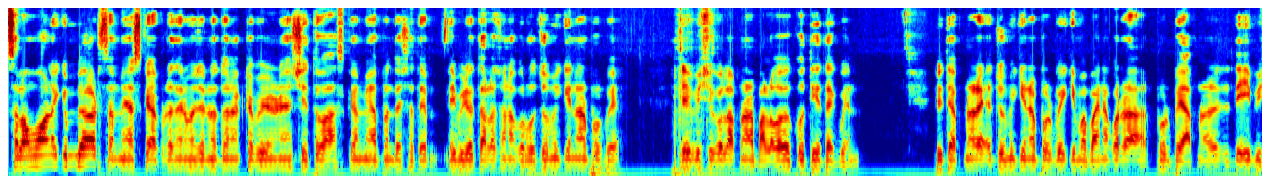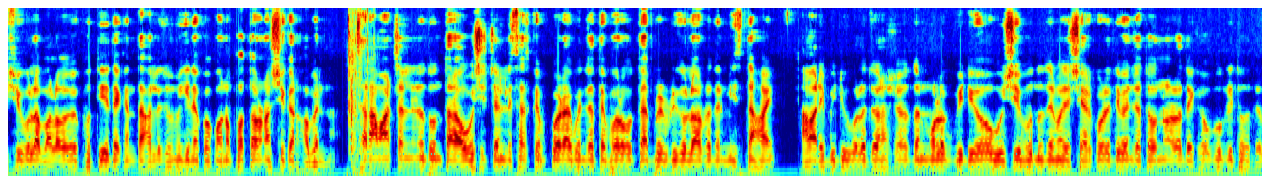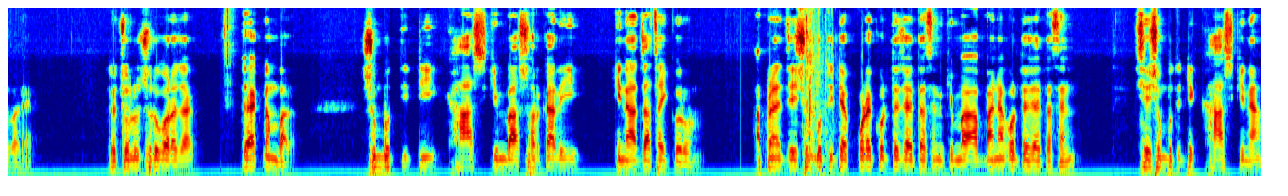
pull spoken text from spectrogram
আসসালামু আলাইকুম ভিউয়ার্স, আমি আজকে আপনাদের মাঝে নতুন একটা ভিডিও নিয়ে আসছি। তো আজকে আমি আপনাদের সাথে এই ভিডিওতে আলোচনা করব জমি কেনার পূর্বে যে বিষয়গুলো আপনারা ভালোভাবে খতিয়ে দেখবেন। যদি আপনারা জমি কেনার পূর্বে কিংবা বায়না করার পূর্বে আপনারা যদি এই বিষয়গুলো ভালোভাবে খতিয়ে দেখেন, তাহলে জমি কিনে কখনো প্রতারণার শিকার হবেন না। যারা আমার চ্যানেলে নতুন, তারা অবশ্যই চ্যানেলটি সাবস্ক্রাইব করে রাখবেন যাতে পরবর্তী আপডেটগুলো আপনাদের মিস না হয়। আমার এই ভিডিওগুলো জনসচেতনমূলক ভিডিও অবশ্যই বন্ধুদের মাঝে শেয়ার করে দেবেন, যাতে অন্যরা দেখে উপকৃত হতে পারে। তো চলুন শুরু করা যাক। তো এক নম্বর সম্পত্তিটি খাস কিংবা সরকারি কিনা যাচাই করুন। আপনারা যে সম্পত্তিটা ক্রয় করতে চাইতেছেন কিংবা বায়না করতে চাইতেছেন, সেই সম্পত্তিটি খাস কিনা,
